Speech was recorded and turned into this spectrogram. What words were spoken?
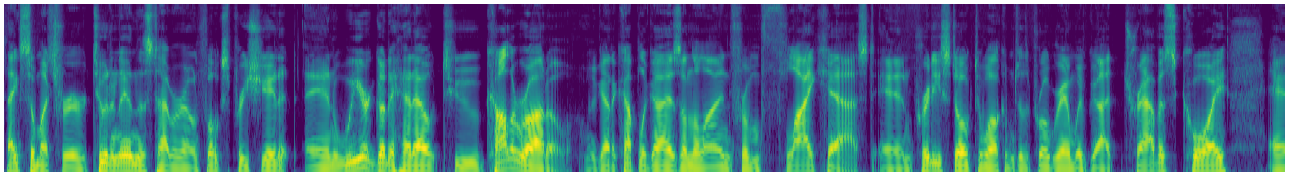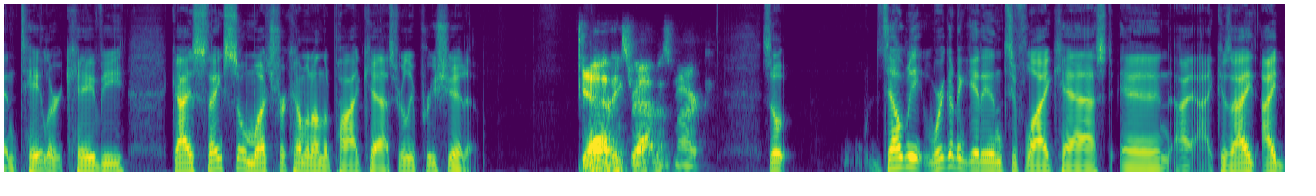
Thanks so much for tuning in this time around, folks. Appreciate it. And we are going to head out to Colorado. We've got a couple of guys on the line from Flycast, and pretty stoked to welcome to the program. We've got Travis Coy and Taylor Cavey. Guys, thanks so much for coming on the podcast. Really appreciate it. Yeah, thanks for having us, Mark. So, tell me we're going to get into flycast and i because I, I, I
